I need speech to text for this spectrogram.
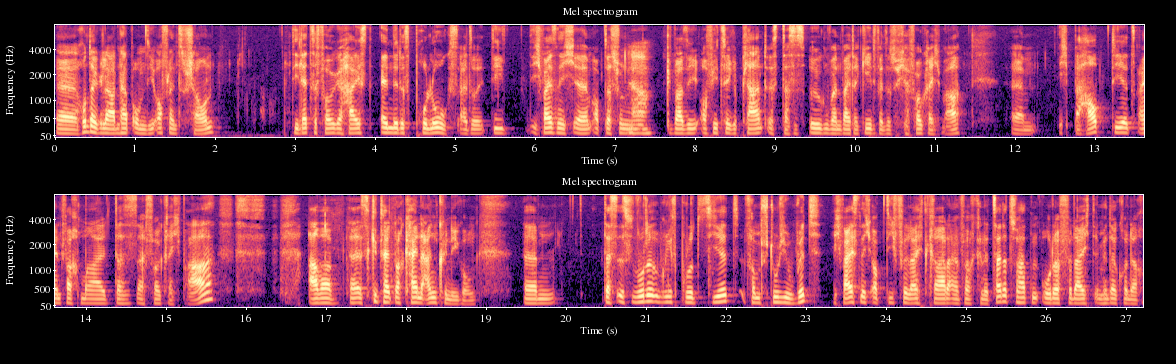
äh, runtergeladen habe, um die offline zu schauen, die letzte Folge heißt Ende des Prologs. Also die, ich weiß nicht, ähm, ob das schon Ja. quasi offiziell geplant ist, dass es irgendwann weitergeht, wenn es natürlich erfolgreich war. Ähm, ich behaupte jetzt einfach mal, dass es erfolgreich war. Aber äh, es gibt halt noch keine Ankündigung. Ähm, das ist, wurde übrigens produziert vom Studio Wit. Ich weiß nicht, ob die vielleicht gerade einfach keine Zeit dazu hatten oder vielleicht im Hintergrund auch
